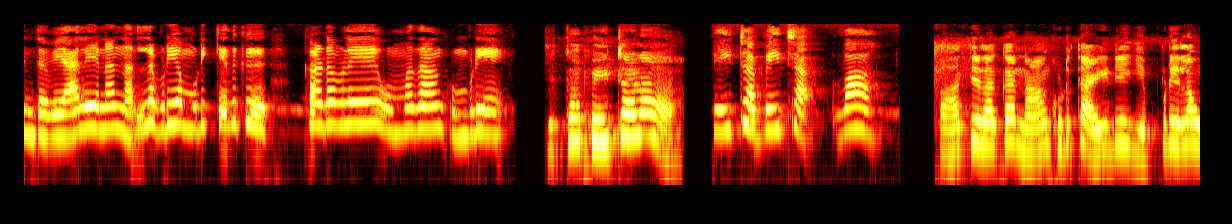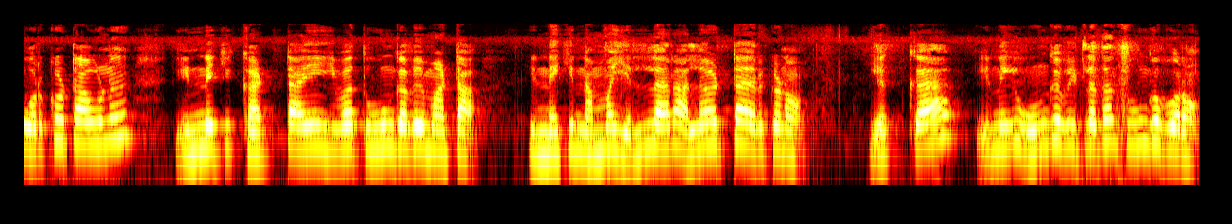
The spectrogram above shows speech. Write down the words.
இந்த வேலையை நான் நல்லபடியா முடிக்கிறதுக்கு கடவுளே உண்மைதான் கும்பிடுவேன். அக்கா போயிட்டாளா? பெயிட்டா பெயிட்டா வா. பாத்தியலாக்கா நான் கொடுத்த ஐடியா எப்படியெல்லாம் ஒர்க் அவுட் ஆகும்னு இன்னைக்கு கட்டாயம் இவ தூங்கவே மாட்டா. இன்னைக்கு நம்ம எல்லாரும் அலர்ட்டா இருக்கணும். எக்கா இன்னைக்கு உங்க வீட்டில் தான் தூங்க போறோம்.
